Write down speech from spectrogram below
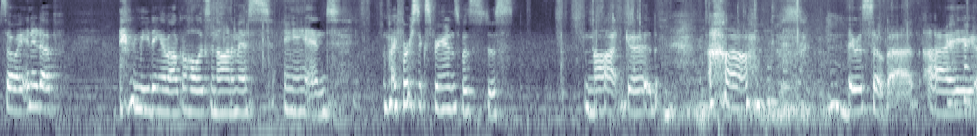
so I ended up in a meeting of Alcoholics Anonymous, and my first experience was just not good. Um, it was so bad. I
